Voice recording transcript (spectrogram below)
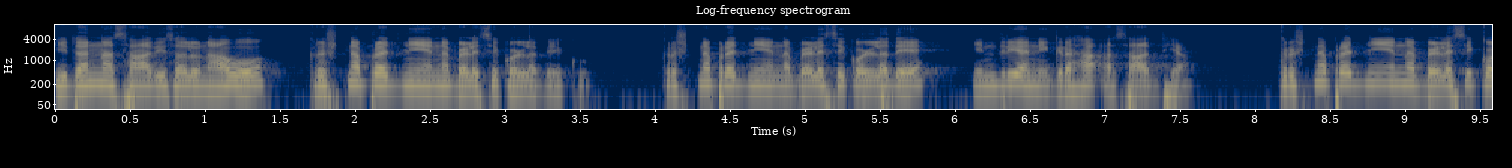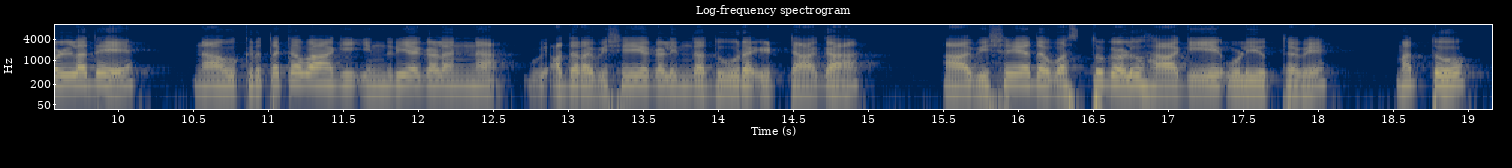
ಇದನ್ನು ಸಾಧಿಸಲು ನಾವು ಕೃಷ್ಣ ಪ್ರಜ್ಞೆಯನ್ನು ಬೆಳೆಸಿಕೊಳ್ಳಬೇಕು. ಕೃಷ್ಣ ಪ್ರಜ್ಞೆಯನ್ನು ಬೆಳೆಸಿಕೊಳ್ಳದೆ ಇಂದ್ರಿಯ ನಿಗ್ರಹ ಅಸಾಧ್ಯ. ಕೃಷ್ಣ ಪ್ರಜ್ಞೆಯನ್ನು ಬೆಳೆಸಿಕೊಳ್ಳದೆ ನಾವು ಕೃತಕವಾಗಿ ಇಂದ್ರಿಯಗಳನ್ನು ಅದರ ವಿಷಯಗಳಿಂದ ದೂರ ಇಟ್ಟಾಗ ಆ ವಿಷಯದ ವಸ್ತುಗಳು ಹಾಗೆಯೇ ಉಳಿಯುತ್ತವೆ ಮತ್ತು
